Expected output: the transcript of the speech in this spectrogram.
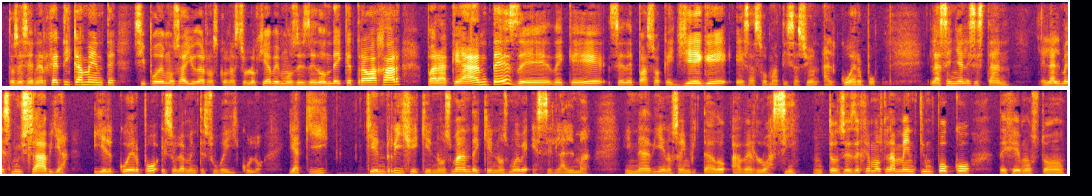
Entonces, energéticamente, si podemos ayudarnos con la astrología, vemos desde dónde hay que trabajar para que antes de, de que se dé paso a que llegue esa somatización al cuerpo. Las señales están, el alma es muy sabia, y el cuerpo es solamente su vehículo. Y aquí quien rige, quien nos manda y quien nos mueve es el alma. Y nadie nos ha invitado a verlo así. Entonces dejemos la mente un poco, dejemos todo.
